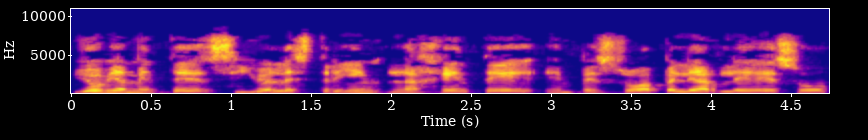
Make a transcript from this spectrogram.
y obviamente siguió el stream, la gente empezó a pelearle eso,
